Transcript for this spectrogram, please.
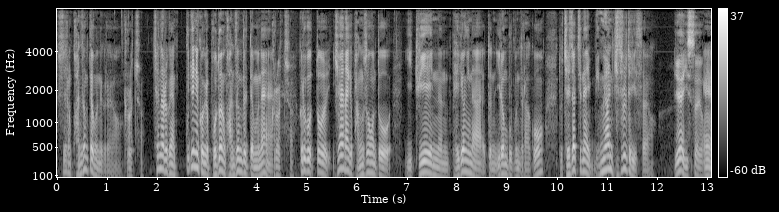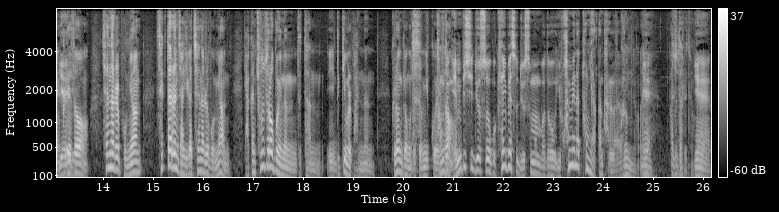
사실은 관성 때문에 그래요. 그렇죠. 채널을 그냥 꾸준히 거기를 보던 관성들 때문에 그렇죠. 그리고 또 희한하게 방송은 또 이 뒤에 있는 배경이나 어떤 이런 부분들하고 또 제작진의 미묘한 기술들이 있어요. 예, 있어요. 예, 예, 그래서 채널을 보면 색다른 자기가 채널을 보면 약간 촌스러워 보이는 듯한 이 느낌을 받는 그런 경우도 좀 있고 해서 당장 MBC 뉴스하고 KBS 뉴스만 봐도 이 화면의 톤이 약간 달라요. 그럼요. 예. 예. 아주 다르죠. 예.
